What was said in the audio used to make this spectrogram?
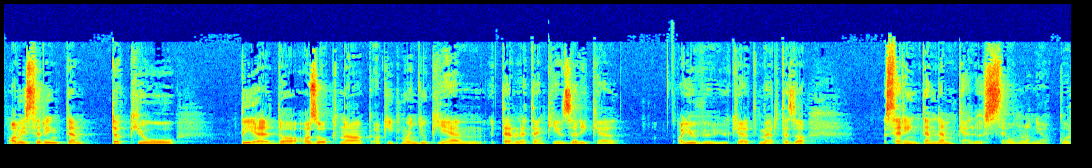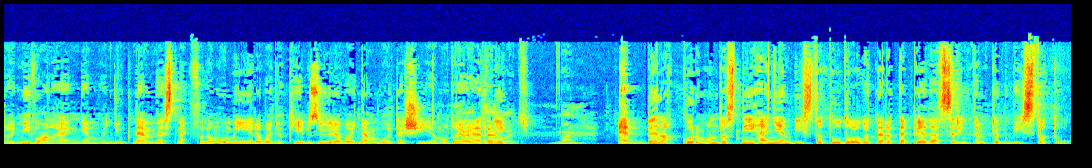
Ami szerintem tök jó példa azoknak, akik mondjuk ilyen területen képzelik el a jövőjüket, mert ez a szerintem nem kell összeomlani akkor, hogy mi van, ha engem mondjuk nem vesznek föl a moméra, vagy a képzőre, vagy nem volt esélyem oda Jaj, járni. dehogy. Nem. Ebben akkor mondasz néhány ilyen bíztató dolgot, mert a te példád szerintem tök bíztató.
